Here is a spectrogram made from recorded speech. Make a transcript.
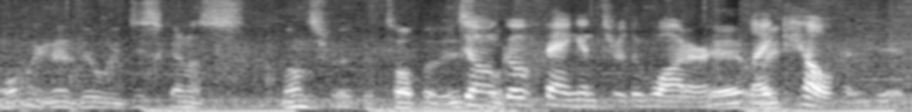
What we're going to do, we're just going to, once we're at the top of this, Don't go fanging through the water Yeah, like we- Kelvin did.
